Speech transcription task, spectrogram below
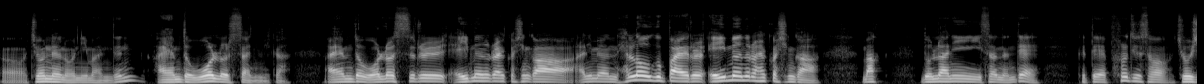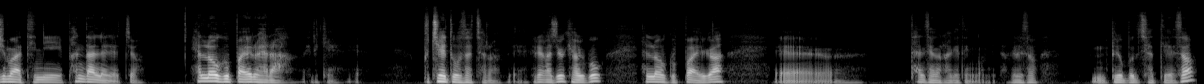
어, 존 레논이 만든 I am the Walrus 아닙니까? I am the Walrus를 A면으로 할 것인가 아니면 Hello Goodbye를 A면으로 할 것인가 막 논란이 있었는데 그때 프로듀서 조지 마틴이 판단을 내렸죠. Hello Goodbye로 해라 이렇게 예. 부채 도사처럼 예. 그래가지고 결국 Hello Goodbye가 에, 탄생을 하게 된 겁니다. 그래서 음, 빌보드 차트에서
